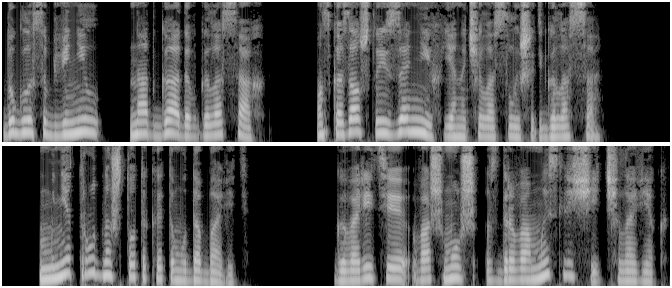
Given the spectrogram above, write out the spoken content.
Дуглас обвинил надгада в голосах. Он сказал, что из-за них я начала слышать голоса. Мне трудно что-то к этому добавить. Говорите, ваш муж здравомыслящий человек?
